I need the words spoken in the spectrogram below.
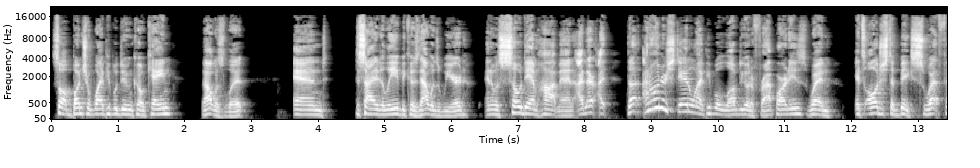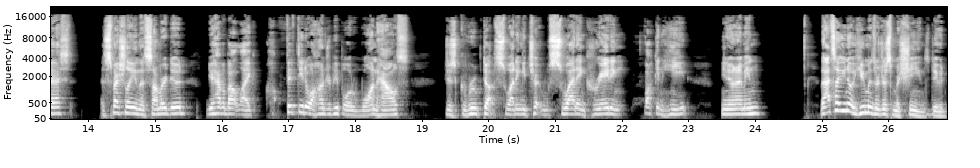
saw a bunch of white people doing cocaine. That was lit. And decided to leave because that was weird. And it was so damn hot, man. I never, I, that, I don't understand why people love to go to frat parties when it's all just a big sweat fest, especially in the summer, dude. You have about like 50 to 100 people in one house just grouped up, sweating each sweating, creating fucking heat. You know what I mean? That's how you know humans are just machines, dude.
